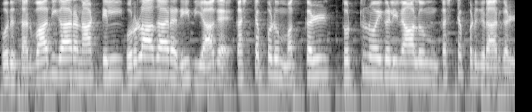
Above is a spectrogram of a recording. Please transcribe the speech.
ஒரு சர்வாதிகார நாட்டில் பொருளாதார ரீதியாக கஷ்டப்படும் மக்கள் தொற்று நோய்களினாலும் கஷ்டப்படுகிறார்கள்.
